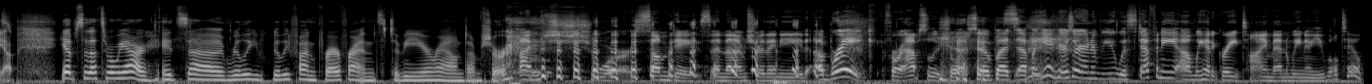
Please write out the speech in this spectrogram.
yep. Yep, so that's where we are. It's uh really really fun for our friends to be around, I'm sure. I'm sure some days, and then I'm sure they need a break for absolute sure. So, but uh, but yeah, here's our interview with Stephanie. Um, we had a great time, and we know you will too.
